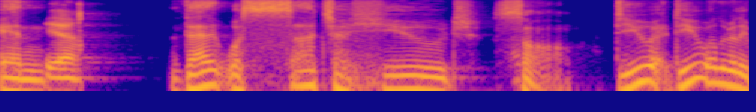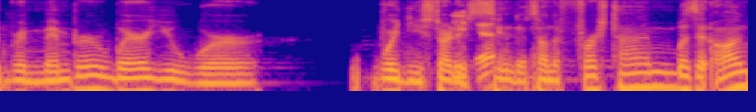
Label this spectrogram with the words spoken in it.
And yeah that was such a huge song. Do you do you really remember where you were when you started yeah. singing that song the first time? Was it on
